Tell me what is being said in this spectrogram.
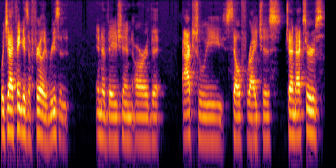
which I think is a fairly recent innovation, are the actually self-righteous Gen Xers,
